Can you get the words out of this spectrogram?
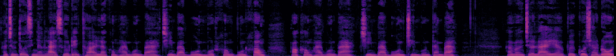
À, chúng tôi xin nhắc lại số điện thoại là 0243 934 1040 hoặc 0243 934 9483. À, vâng, trở lại à, với cuộc trao đổi.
